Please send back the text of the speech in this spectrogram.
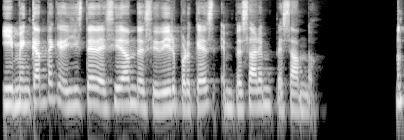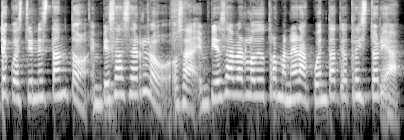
Y me encanta que dijiste decidan decidir porque es empezar empezando. No te cuestiones tanto, empieza a hacerlo, o sea, empieza a verlo de otra manera, cuéntate otra historia.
